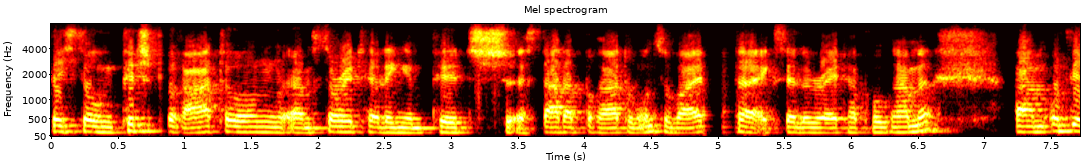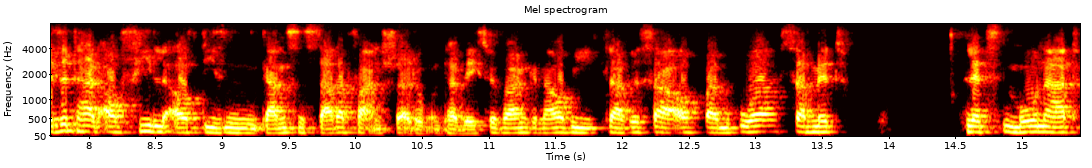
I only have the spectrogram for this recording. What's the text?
Richtung Pitch-Beratung, ähm, Storytelling im Pitch, äh, Startup-Beratung und so weiter, Accelerator-Programme. Ähm, und wir sind halt auch viel auf diesen ganzen Startup-Veranstaltungen unterwegs. Wir waren genau wie Clarissa auch beim Ruhr-Summit letzten Monat.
